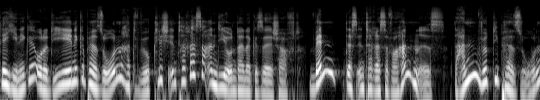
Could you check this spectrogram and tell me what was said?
derjenige oder diejenige Person hat wirklich Interesse an dir und deiner Gesellschaft. Wenn das Interesse vorhanden ist, dann wird die Person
